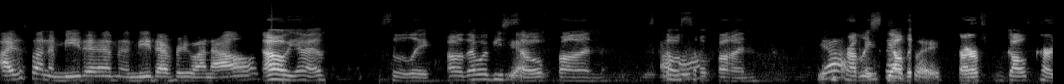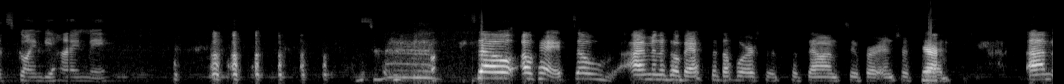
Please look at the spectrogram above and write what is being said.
I just want to meet him and meet everyone else. oh yeah, absolutely. Oh, that would be Yeah. so fun. So Uh-huh. so fun. Yeah, probably see all the- exactly. Golf golf carts going behind me. So, okay, so I'm going to go back to the horses because now I'm super interested. Yeah. Um,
